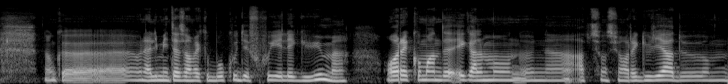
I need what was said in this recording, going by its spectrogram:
Donc, euh, une alimentation avec beaucoup de fruits et légumes. On recommande également une absorption régulière de euh,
